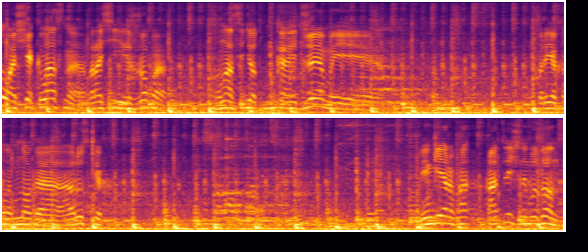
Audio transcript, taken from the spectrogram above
Ну, вообще классно. В России жопа. У нас идет кайт-джем и приехало много русских. Венгеров отличный музон.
